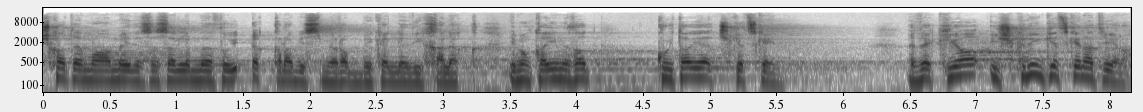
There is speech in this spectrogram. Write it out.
shko te Muhamedi sallallahu alaihi wasallam dhe thuj iqra bismi rabbika alladhi khalaq. Ibn Qayyimi thot kujtoje qët skenë. Dhe kjo i shkrin krejt skenat tjera.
